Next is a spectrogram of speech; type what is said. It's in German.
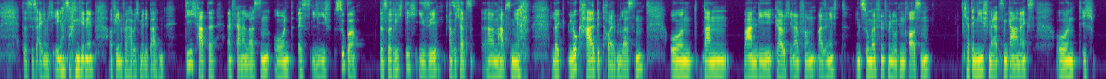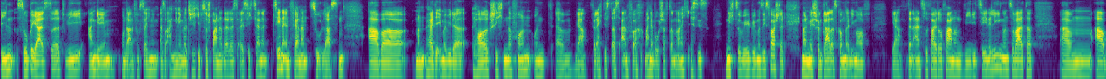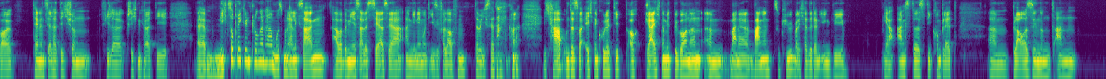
Das ist eigentlich eh ganz angenehm. Auf jeden Fall habe ich mir die beiden, die ich hatte, entfernen lassen und es lief super. Das war richtig easy. Also ich ähm, habe es mir lo lokal betäuben lassen und dann waren die, glaube ich, innerhalb von, weiß ich nicht, in Summe fünf Minuten draußen. Ich hatte nie Schmerzen, gar nichts und ich bin so begeistert, wie angenehm, unter Anführungszeichen, also angenehm, natürlich gibt es was Spannenderes, als sich Zähne, Zähne entfernen zu lassen, aber man hört ja immer wieder Horrorgeschichten davon und ähm, ja, vielleicht ist das einfach meine Botschaft an euch. Es ist nicht so wild, wie man sich vorstellt. Ich meine, mir ist schon klar, das kommt halt immer auf ja, den Einzelfall drauf an und wie die Zähne liegen und so weiter. Ähm, aber tendenziell hatte ich schon viele Geschichten gehört, die ähm, nicht so prickelnd klungen haben, muss man ehrlich sagen. Aber bei mir ist alles sehr, sehr angenehm und easy verlaufen. Da bin ich sehr dankbar. Ich habe, und das war echt ein cooler Tipp, auch gleich damit begonnen, ähm, meine Wangen zu kühlen, weil ich hatte dann irgendwie ja, Angst, dass die komplett ähm, blau sind und an,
